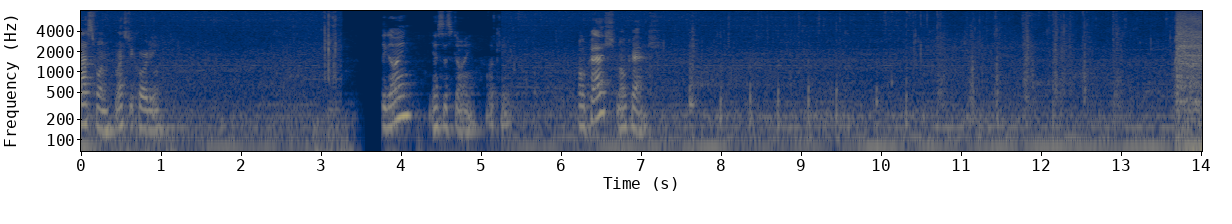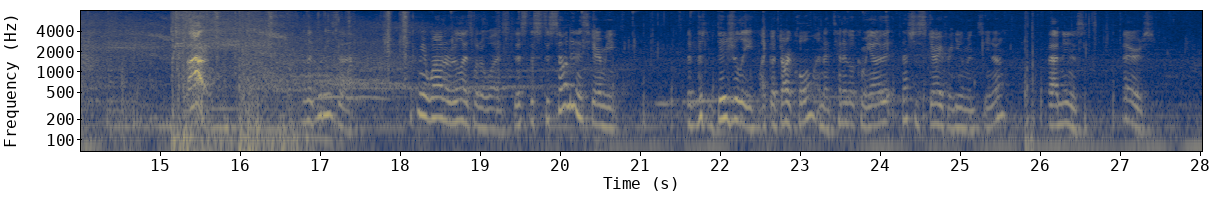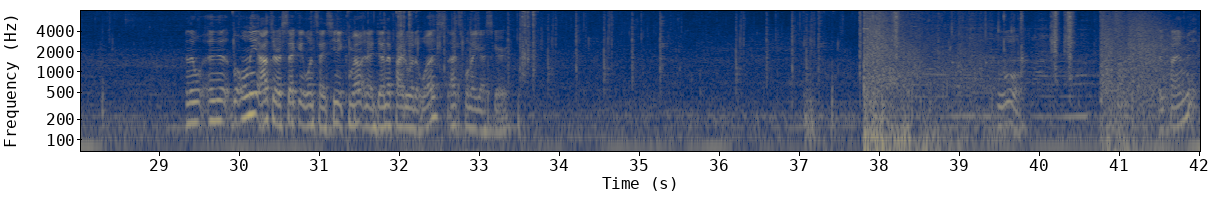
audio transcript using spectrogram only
last one. Last recording. Is it going? Yes, it's going. Okay. Don't crash? Don't crash. Ah! I was like, what is that? It took me a while to realize what it was. This, this, the sound didn't scare me. The, vis- visually, like a dark hole and a tentacle coming out of it, that's just scary for humans, you know? Bad news. Bears. And, then, and then, but only after a second, once I seen it come out and identified what it was, that's when I got scared. Cool. I climb it?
